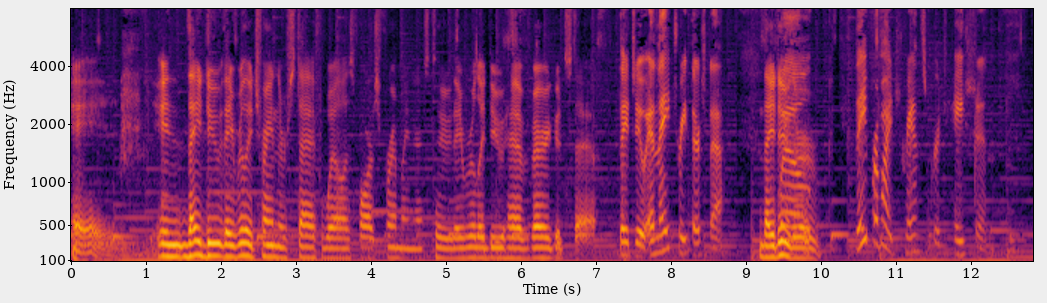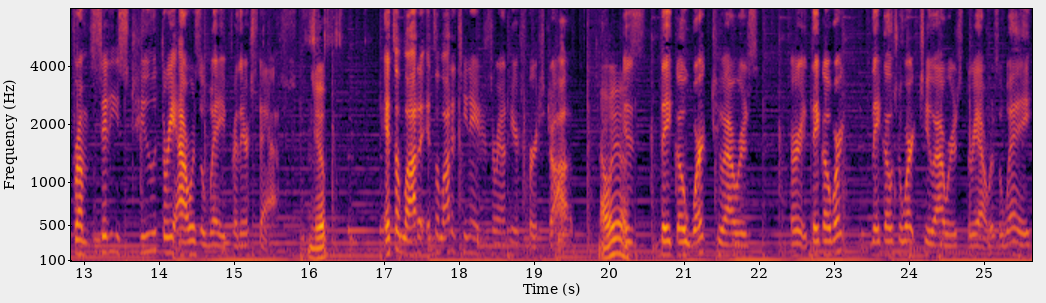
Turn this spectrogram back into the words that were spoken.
eh, and they do they really train their staff well as far as friendliness too. They really do have very good staff. they do, and they treat their staff. They do. Well- They provide transportation from cities two three hours away for their staff. yep. It's a lot of it's a lot of teenagers around here's first job Oh yeah. is they go work two hours or they go work they go to work two hours three hours away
